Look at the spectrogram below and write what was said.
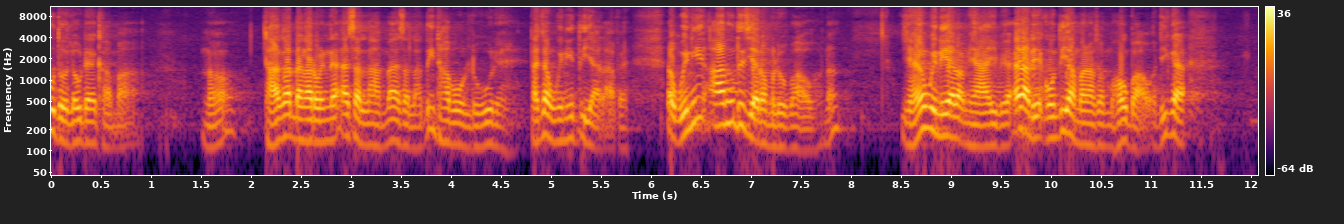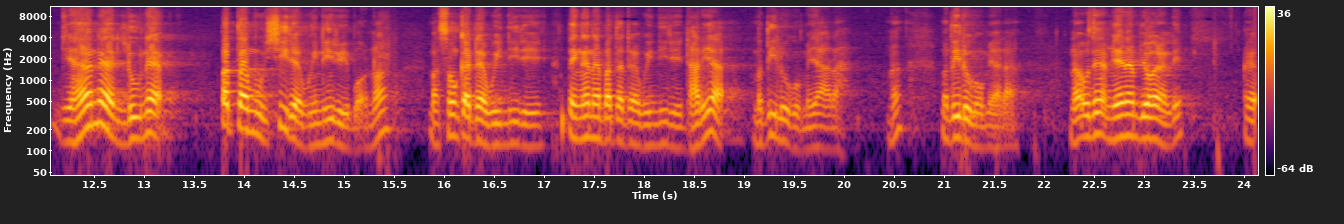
ကုသိုလ်လုပ်တဲ့အခါမှာနော်ဒါကတန်ဃာတော်တွေနဲ့အဆက်လာမအဆက်လာသိထားဖို့လိုတယ်ဒါကြောင့်ဝင်းကြီးသိရတာပဲအဲ့ဝင်းကြီးအားလုံးသိကြရတော့မလိုပါဘူးနော်ယဟန်ဝင်းကြီးကတော့အများကြီးပဲအဲ့ဒါတွေအကုန်သိရမှာတော့ဆိုမဟုတ်ပါဘူးအဓိကယဟန်နဲ့လူနဲ့ပတ်သက်မှုရှိတဲ့ဝိနည်းတွေပေါ့နော်။မဆုံးကတ်တဲ့ဝိနည်းတွေသင်္ကန်းနဲ့ပတ်သက်တဲ့ဝိနည်းတွေဒါတွေကမသိလို့ကိုမရတာနော်။မသိလို့ကိုမရတာ။နော်ဦးဇင်းအများနဲ့ပြောရတယ်လေ။ အဲ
